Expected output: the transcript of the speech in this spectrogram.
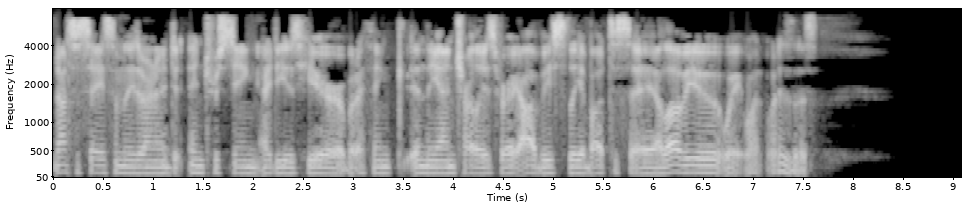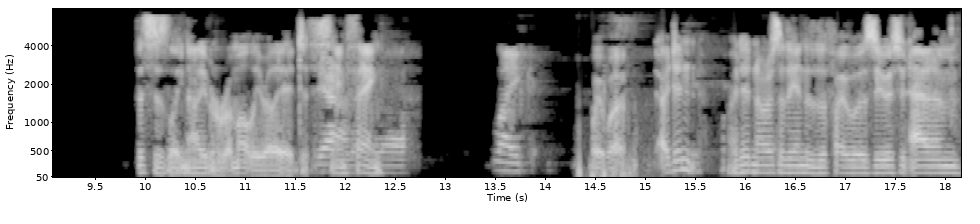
not to say some of these aren't interesting ideas here, but I think in the end, Charlie is very obviously about to say, "I love you." Wait, what? What is this? This is like not even remotely related to the same thing. Like, Wait, what? I didn't. I did notice at the end of the fight with Zeus and Adam.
